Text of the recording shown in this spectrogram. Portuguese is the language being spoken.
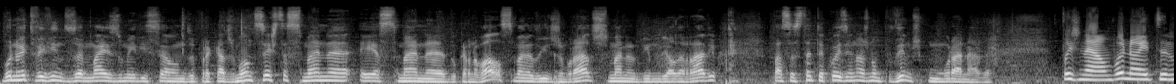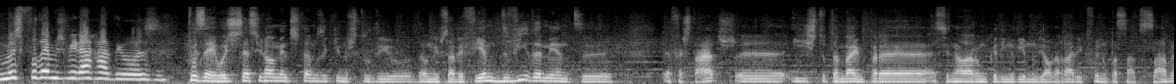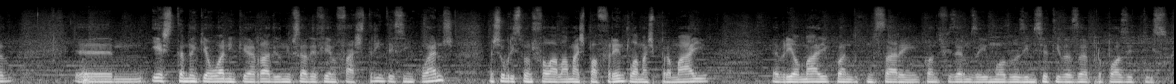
Boa noite, bem-vindos a mais uma edição de Para Cá dos Montes. Esta semana é a semana do Carnaval, semana do Dia dos Namorados, semana do Dia Mundial da Rádio. Passa-se tanta coisa e nós não podemos comemorar nada. Pois não, boa noite, mas podemos vir à rádio hoje. Pois é, hoje excepcionalmente estamos aqui no estúdio da Universidade FM, devidamente afastados, uh, isto também para assinalar um bocadinho o Dia Mundial da Rádio que foi no passado sábado. Uh, este também que é o ano em que a Rádio Universidade FM faz 35 anos, mas sobre isso vamos falar lá mais para a frente, lá mais para maio, abril, maio, quando começarem, quando fizermos aí uma ou duas iniciativas a propósito disso.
